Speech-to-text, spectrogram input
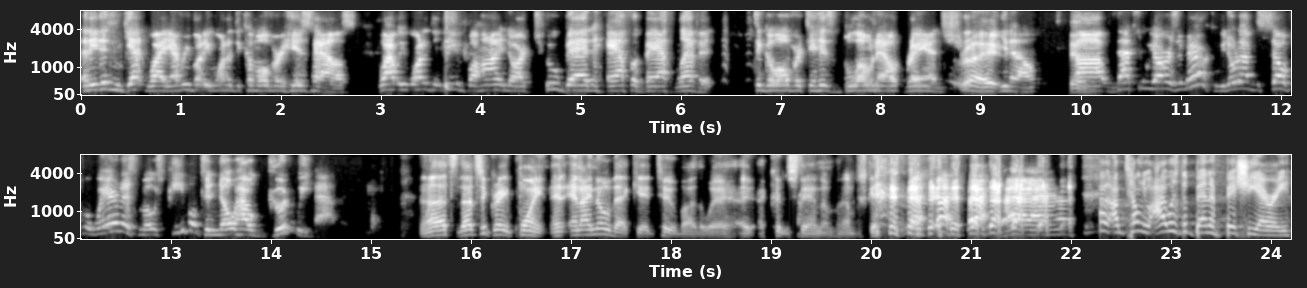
And he didn't get why everybody wanted to come over his house, why we wanted to leave behind our two bed, half a bath Levitt to go over to his blown out ranch. Right. You know, Yeah. uh, that's who we are as America. We don't have the self awareness, most people, to know how good we have. No, that's that's a great point, and and I know that kid too. By the way, I, I couldn't stand him. I'm just kidding. I'm telling you, I was the beneficiary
